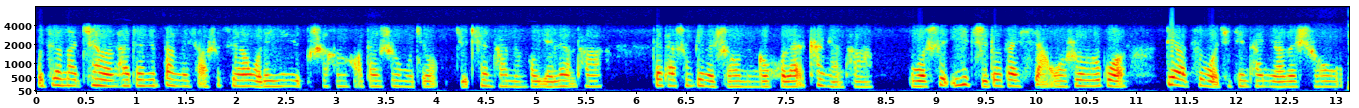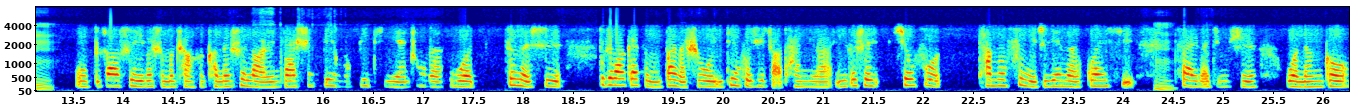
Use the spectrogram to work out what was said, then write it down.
我在那劝了他将近半个小时。虽然我的英语不是很好，但是我就就劝他能够原谅他，在他生病的时候能够回来看看他。我是一直都在想，我说如果第二次我去见他女儿的时候，嗯，我不知道是一个什么场合，可能是老人家生病了，病挺严重的，我真的是不知道该怎么办的时候，我一定会去找他女儿。一个是修复他们父女之间的关系，嗯再一个就是我能够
